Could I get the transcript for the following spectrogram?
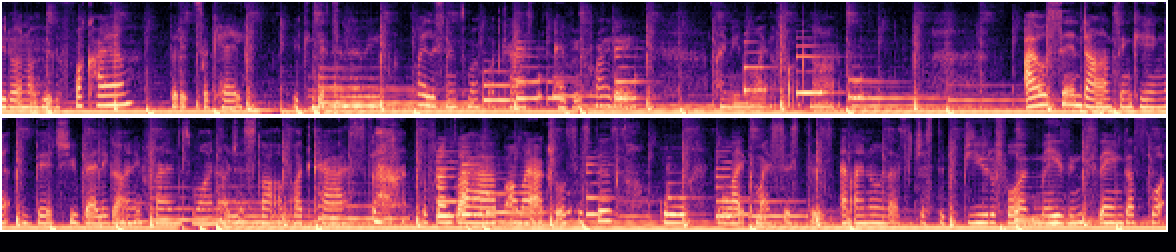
you don't know who the fuck I am, but it's okay. You can get to know me by listening to my podcast every Friday. I mean, why the fuck not? I was sitting down thinking, bitch, you barely got any friends. Why not just start a podcast? the friends I have are my actual sisters or like my sisters, and I know that's just a beautiful, amazing thing. That's what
